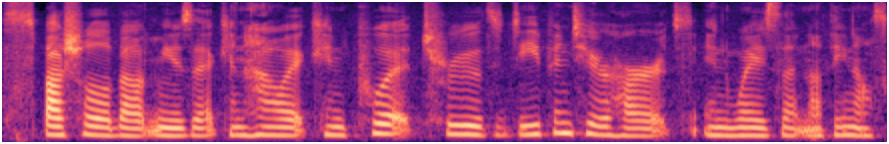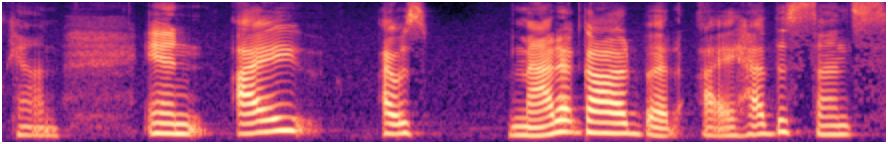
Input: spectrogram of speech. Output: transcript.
special about music and how it can put truths deep into your heart in ways that nothing else can. And I, I was mad at God, but I had this sense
